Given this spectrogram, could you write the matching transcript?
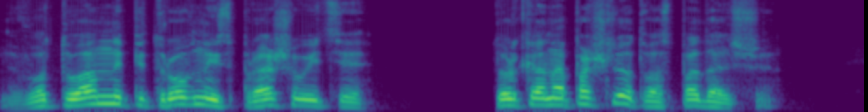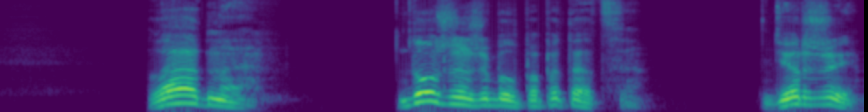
Вот у Анны Петровны и спрашивайте. Только она пошлет вас подальше. Ладно. Должен же был попытаться. Держи.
